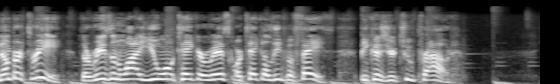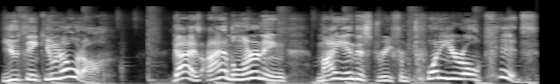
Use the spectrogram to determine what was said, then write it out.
Number 3, the reason why you won't take a risk or take a leap of faith because you're too proud. You think you know it all. Guys, I am learning my industry from 20 year old kids.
